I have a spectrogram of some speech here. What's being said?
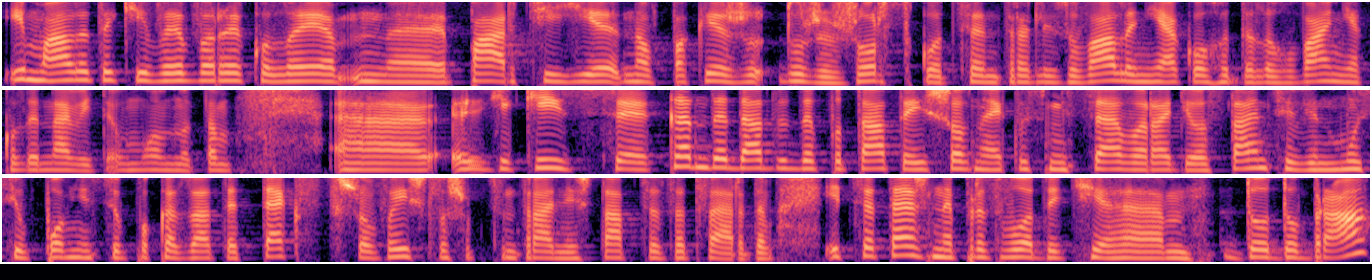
І мали такі вибори, коли е, партії навпаки дуже жорстко централізували ніякого делегування, коли навіть умовно там е, якийсь кандидат у депутати йшов на якусь місцеву радіостанцію, він мусив повністю показати текст, що вийшло, щоб центральний штаб це затвердив. І це теж не призводить е, до добра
